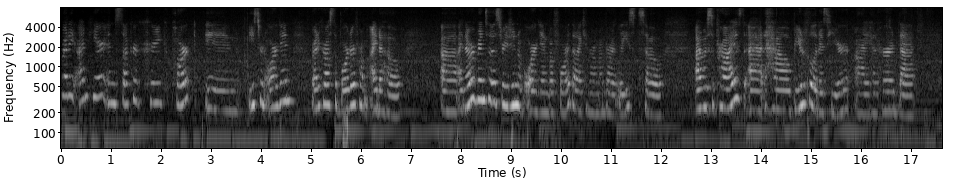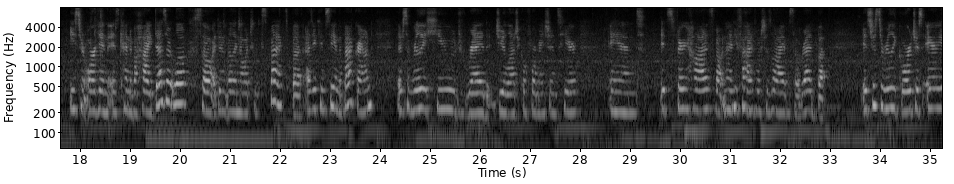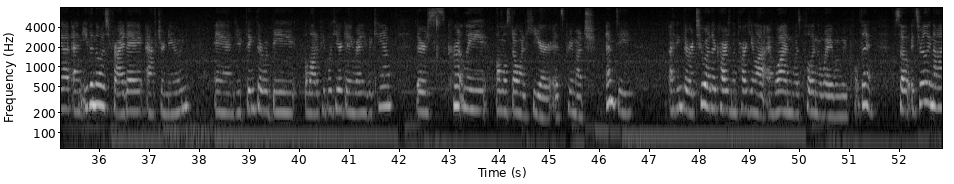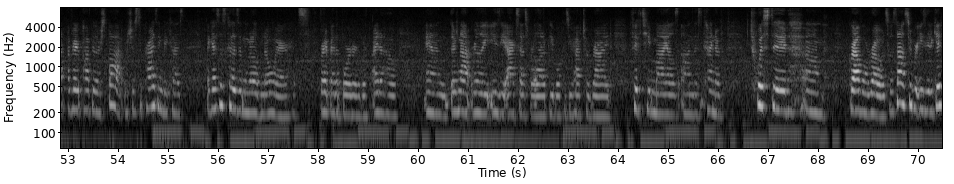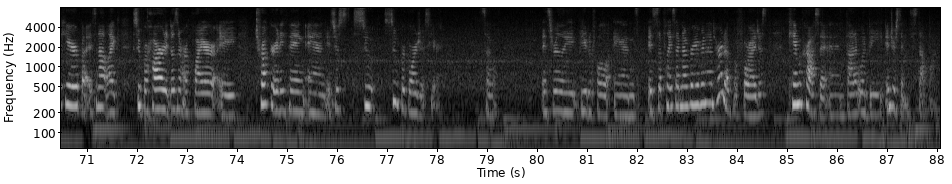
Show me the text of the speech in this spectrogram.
everybody, I'm here in Succor Creek Park in eastern Oregon, right across the border from Idaho. Uh, I've never been to this region of Oregon before that I can remember at least, so I was surprised at how beautiful it is here. I had heard that eastern Oregon is kind of a high desert look, so I didn't really know what to expect, but as you can see in the background, there's some really huge red geological formations here, and it's very hot, it's about 95, which is why I'm so red, but it's just a really gorgeous area, and even though it's Friday afternoon, and you'd think there would be a lot of people here getting ready to camp, there's currently almost no one here. It's pretty much empty. I think there were two other cars in the parking lot, and one was pulling away when we pulled in. So it's really not a very popular spot, which is surprising because I guess it's because in the middle of nowhere. It's right by the border with Idaho and there's not really easy access for a lot of people because you have to ride 15 miles on this kind of twisted um, gravel road. So it's not super easy to get here, but it's not like super hard. It doesn't require a truck or anything, and it's just su super gorgeous here. So it's really beautiful, and it's a place I never even had heard of before. I just came across it and thought it would be interesting to stop on.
